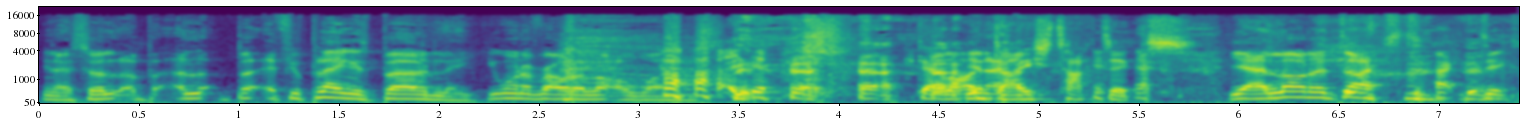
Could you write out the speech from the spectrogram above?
You know, so a but, a but if you're playing as Burnley, you want to roll a lot of ones. Get a lot You of know. dice tactics. yeah, a lot of dice tactics.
